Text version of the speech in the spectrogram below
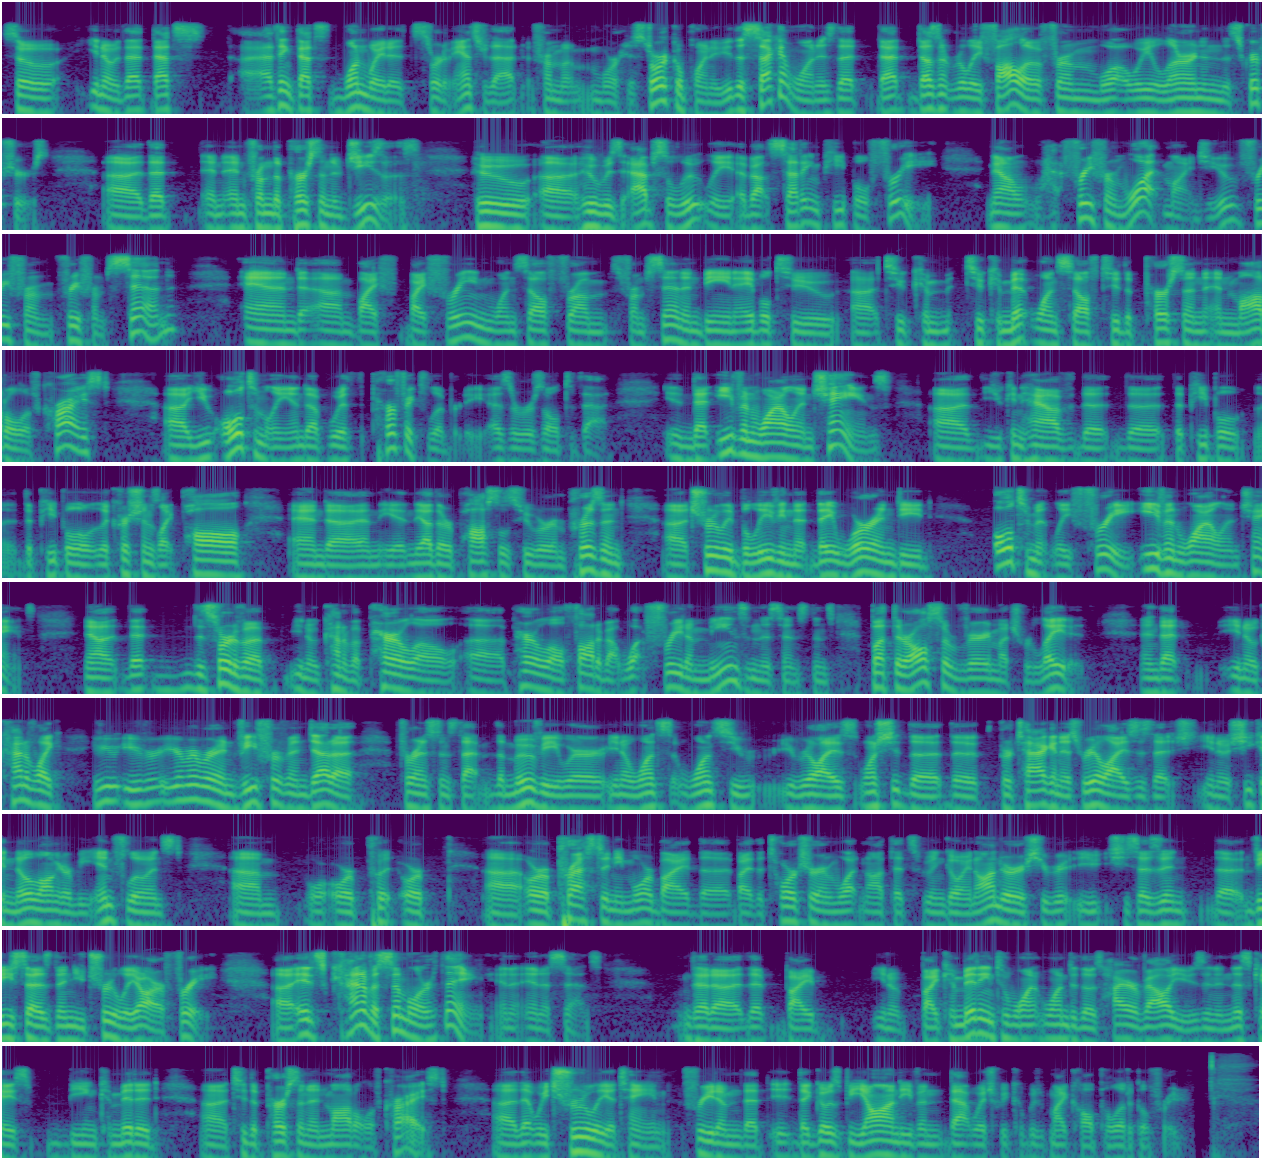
So you know that that's I think that's one way to sort of answer that from a more historical point of view. The second one is that that doesn't really follow from what we learn in the scriptures, uh, that and and from the person of Jesus, who uh, who was absolutely about setting people free. Now, free from what, mind you? Free from free from sin, and um, by by freeing oneself from from sin and being able to uh, to com- to commit oneself to the person and model of Christ, uh, you ultimately end up with perfect liberty as a result of that. In that, even while in chains, uh, you can have the the the people the people the Christians like Paul and uh, and the and the other apostles who were imprisoned, uh, truly believing that they were indeed ultimately free even while in chains. Now that there's sort of a you know kind of a parallel uh, parallel thought about what freedom means in this instance, but they're also very much related, and that you know kind of like if you you, remember in V for Vendetta, for instance, that the movie where you know once once you you realize once she, the the protagonist realizes that she, you know she can no longer be influenced um, or or put or uh, or oppressed anymore by the by the torture and whatnot that's been going on to her. She she says then the V says then you truly are free. Uh, it's kind of a similar thing in in a sense that uh, that by you know by committing to one one to those higher values, and in this case, being committed uh, to the person and model of Christ. Uh, that we truly attain freedom that that goes beyond even that which we, could, we might call political freedom.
